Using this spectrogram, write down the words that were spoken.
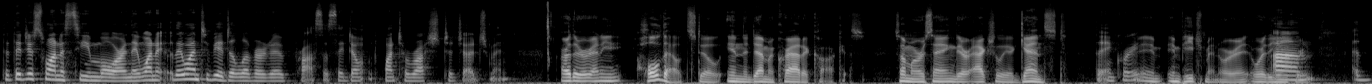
that they just want to see more and they want it, they want it to be a deliberative process. They don't want to rush to judgment. Are there any holdouts still in the democratic caucus? Some are saying they're actually against the inquiry? Im- impeachment or or the inquiry. um,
